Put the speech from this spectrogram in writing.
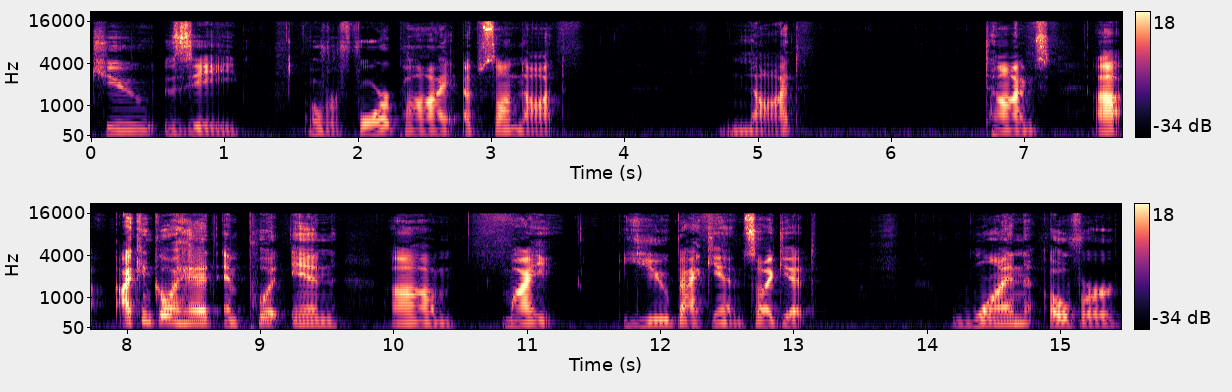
qz over 4 pi epsilon naught naught times, uh, I can go ahead and put in um, my u back in. So I get 1 over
